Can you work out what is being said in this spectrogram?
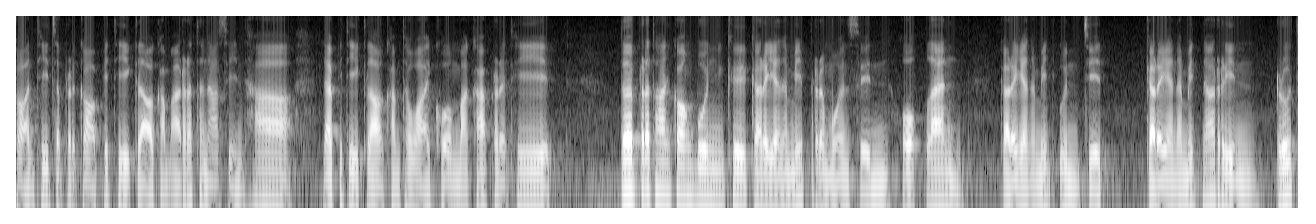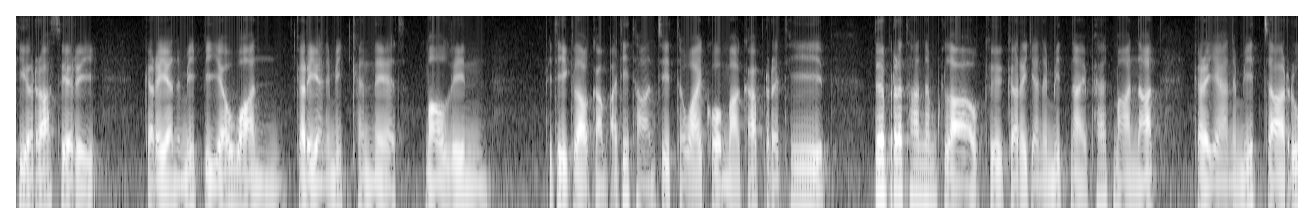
ก่อนที่จะประกอบพิธีกล่าวคำอารัธนาศีลห้าและพิธีกล่าวคำถวายโคมมาคประทีปโดยประธานกองบุญคือกัลยาณมิตรประมวลศิลป์โฮกแลนด์กัลยาณมิตรอุ่นจิตกัลยาณมิตรนรินรุธีรศิริกัลยาณมิตรปิยวันกัลยาณมิตรคนเนตเมาลิน พิธีกล่าวคำอธิษฐานจิตถวายโคมมาคประทีปโดยประธานนำกล่าวคือกัลยาณมิตรนายแพทย์มานัทกัลยาณมิตรจารุ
